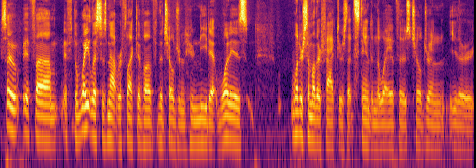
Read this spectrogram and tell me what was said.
So, if um, if the wait list is not reflective of the children who need it, what is what are some other factors that stand in the way of those children either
